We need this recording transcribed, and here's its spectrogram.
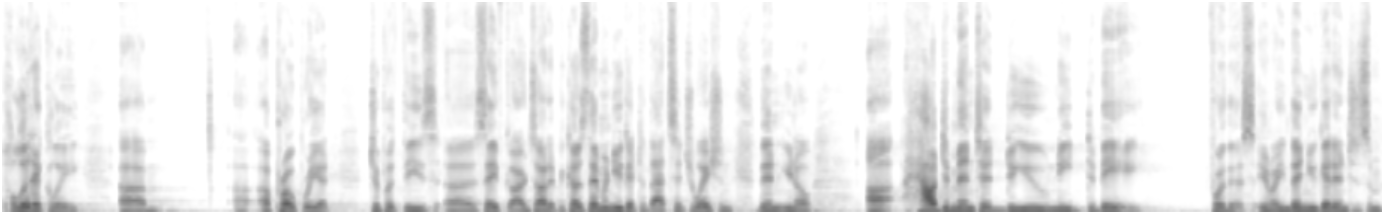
politically um, appropriate to put these uh, safeguards on it because then when you get to that situation, then, you know, uh, how demented do you need to be for this? You know, then you get into some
